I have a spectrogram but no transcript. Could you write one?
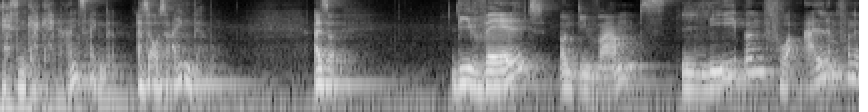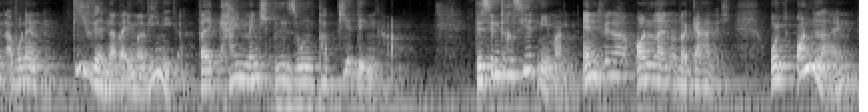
Da sind gar keine Anzeigen drin, also außer Eigenwerbung. Also die Welt und die WAMPs leben vor allem von den Abonnenten. Die werden aber immer weniger, weil kein Mensch will so ein Papierding haben. Das interessiert niemanden. Entweder online oder gar nicht. Und online,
